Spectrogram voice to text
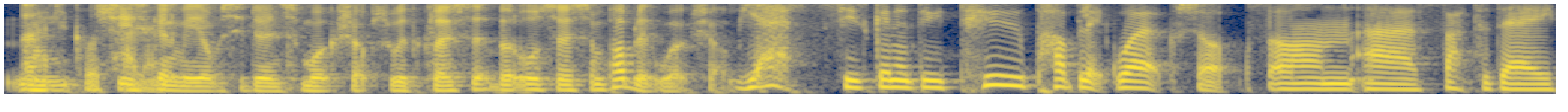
magical. and she's talent. going to be obviously doing some workshops with Closer, but also some public workshops. Yes, she's going to do two public workshops on uh, Saturday,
